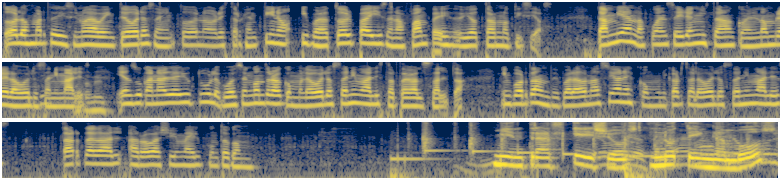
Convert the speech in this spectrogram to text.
Todos los martes 19 a 20 horas en todo el noreste argentino y para todo el país en la fanpage de Biotar Noticias. También las pueden seguir en Instagram con el nombre de La Voz de los Animales. Y en su canal de YouTube lo puedes encontrar como La Voz de los Animales Tartagal Salta. Importante, para donaciones, comunicarse a La Voz de los Animales tartagal.gmail.com Mientras ellos no tengan voz,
